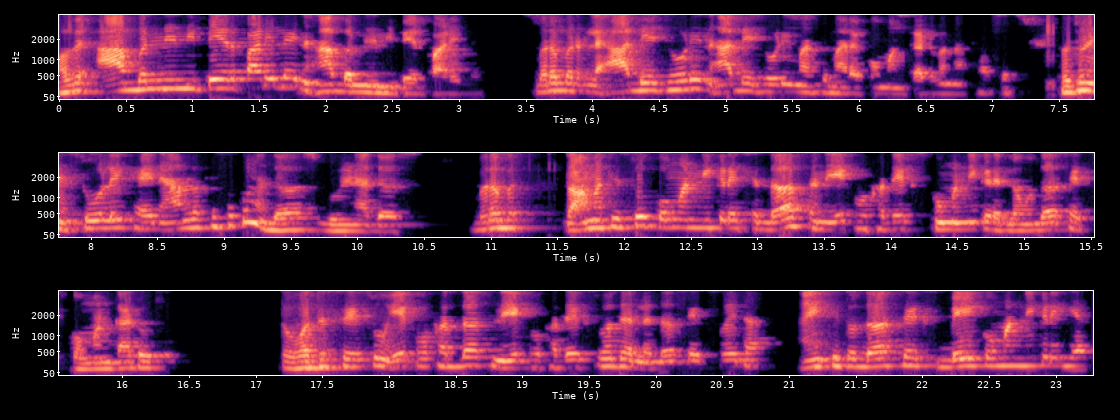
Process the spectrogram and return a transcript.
હવે આ બંનેની પેર પાડી લઈને આ બંનેની પેર પાડી લે બરાબર? એટલે આ બે જોડી ને આ બે જોડીમાંથી મારે કોમન કાઢવાના થશે. તો જો સો લખાય ને આમ લખી શકું ને? દસ ગુણ્યા દસ. બરાબર? તો આમાંથી શું કોમન નીકળે છે? દસ અને એક વખત એક્સ કોમન નીકળે એટલે હું દસ એક્સ કોમન કાઢું છું. તો વધશે શું? એક વખત દસ ને એક વખત એક્સ વધે એટલે દસ એક્સ વધ્યા. અહીંથી તો દસ એક્સ બે કોમન નીકળી ગયા.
